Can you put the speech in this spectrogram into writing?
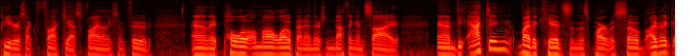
Peter's like, "Fuck yes, finally some food," and then they pull them all open, and there's nothing inside. And the acting by the kids in this part was so I like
